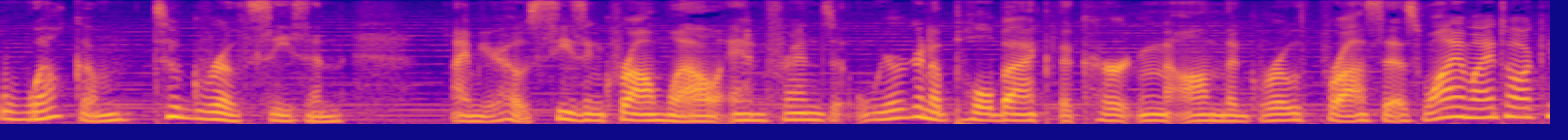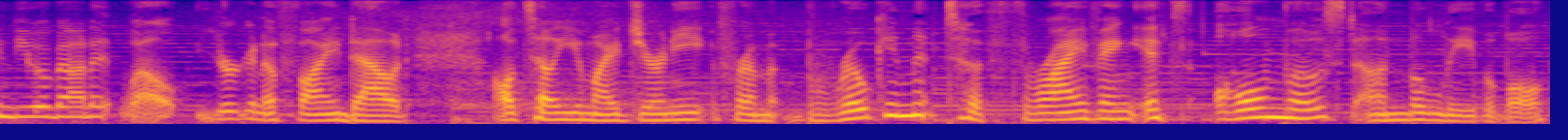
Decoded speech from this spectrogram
Welcome to Growth Season. I'm your host, Season Cromwell, and friends, we're going to pull back the curtain on the growth process. Why am I talking to you about it? Well, you're going to find out. I'll tell you my journey from broken to thriving. It's almost unbelievable.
